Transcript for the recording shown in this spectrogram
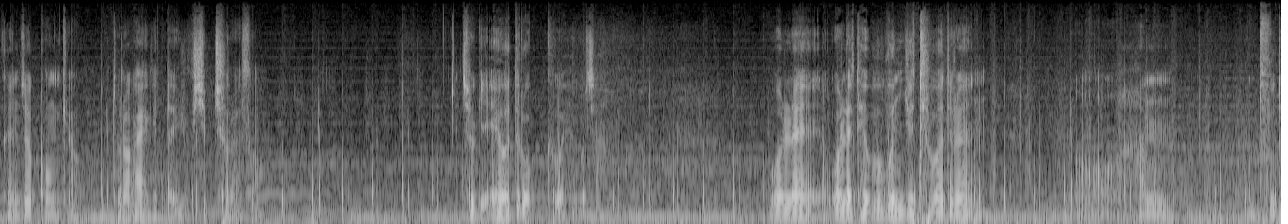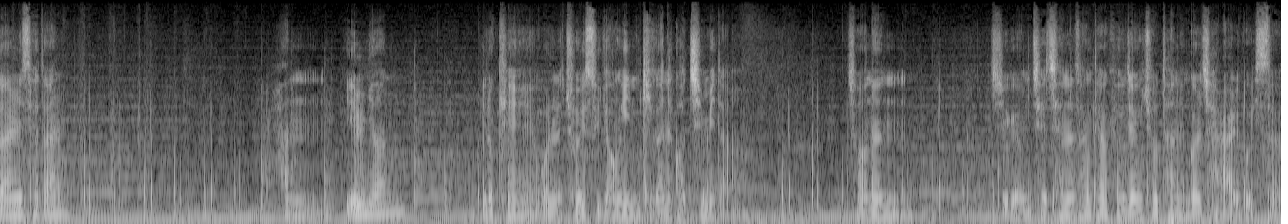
근접 공격. 돌아가야겠다. 60초라서. 저기 에어드롭 그거 해보자. 원래 원래 대부분 유튜버들은 어, 한두 달, 세 달, 한 1년 이렇게 원래 조회수 0인 기간을 거칩니다. 저는 지금 제 채널 상태가 굉장히 좋다는 걸 잘 알고 있어요.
